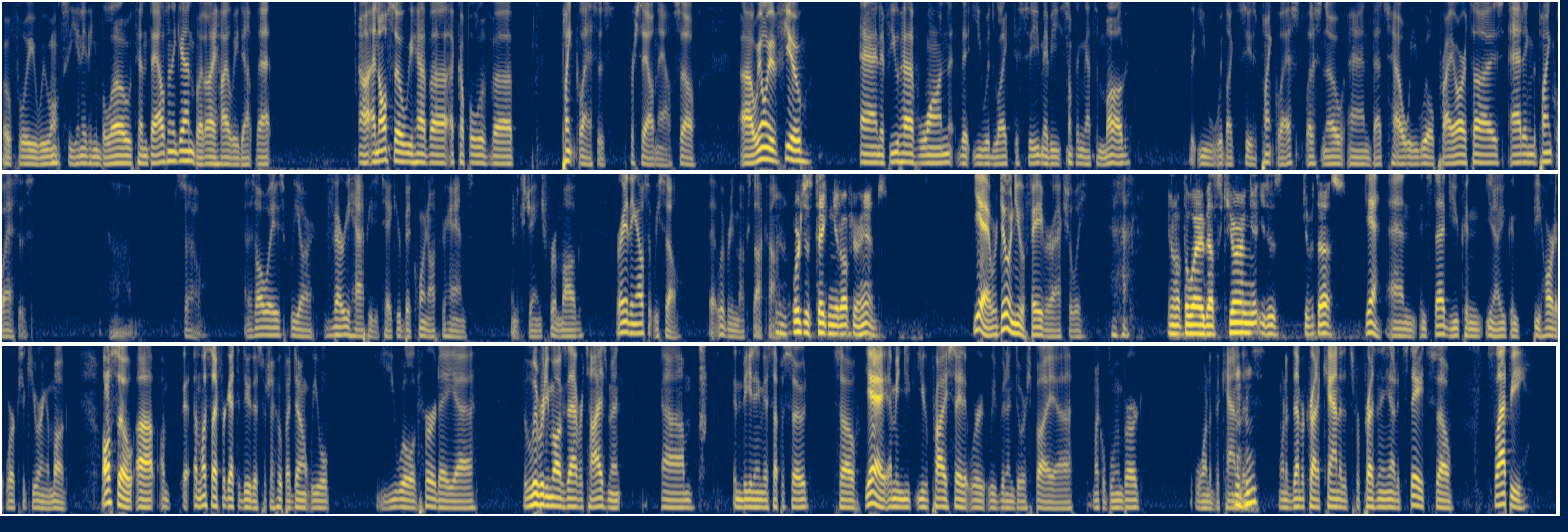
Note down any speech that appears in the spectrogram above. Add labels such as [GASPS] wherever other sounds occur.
hopefully we won't see anything below ten thousand again, but I highly doubt that. Uh, and also we have uh, a couple of uh, pint glasses for sale now. So uh, we only have a few, and if you have one that you would like to see, maybe something that's a mug that you would like to see as a pint glass, let us know, and that's how we will prioritize adding the pint glasses. Um, so, and as always, we are very happy to take your Bitcoin off your hands in exchange for a mug or anything else that we sell at libertymugs.com. We're just taking it off your hands. Yeah, we're doing you a favor, actually. [LAUGHS] You don't have to worry about securing it. You just give it to us. Yeah, and instead you can, you know, you can be hard at work securing a mug. Also, uh, um, unless I forget to do this, which I hope I don't, we will, you will have heard a uh, the Liberty Mugs advertisement um, in the beginning of this episode. So yeah, I mean, you you could probably say that we're we've been endorsed by uh, Michael Bloomberg, one of the candidates, one of the Democratic candidates for president of the United States. So, Slappy,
